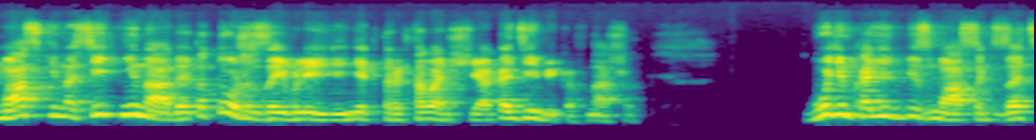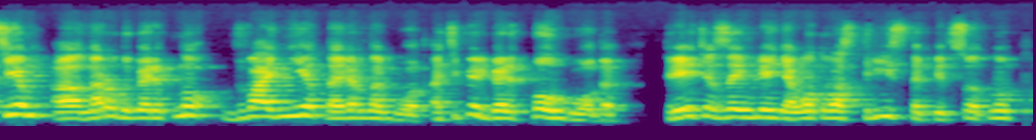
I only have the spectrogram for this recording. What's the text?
маски носить не надо. Это тоже заявление некоторых товарищей, академиков наших. Будем ходить без масок. Затем а, народу говорят, ну, два нет, наверное, год. А теперь, говорят, полгода. Третье заявление, а вот у вас 300, 500. Ну,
